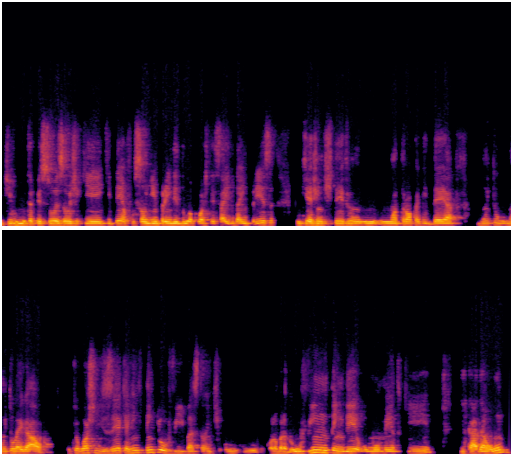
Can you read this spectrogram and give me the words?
Eu tive muitas pessoas hoje que, que têm a função de empreendedor após ter saído da empresa, porque a gente teve um, uma troca de ideia muito, muito legal. O que eu gosto de dizer é que a gente tem que ouvir bastante o, o colaborador, ouvir entender o momento que, de cada um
